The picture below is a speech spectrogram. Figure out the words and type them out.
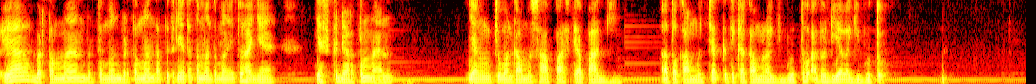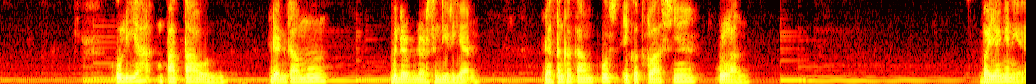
ya berteman, berteman, berteman, tapi ternyata teman-teman itu hanya ya sekedar teman yang cuman kamu sapa setiap pagi atau kamu chat ketika kamu lagi butuh atau dia lagi butuh. Kuliah 4 tahun dan kamu benar-benar sendirian. Datang ke kampus, ikut kelasnya, pulang. Bayangin ya,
